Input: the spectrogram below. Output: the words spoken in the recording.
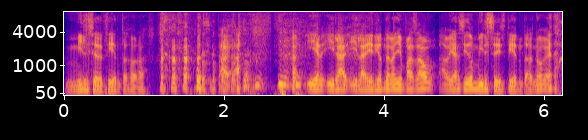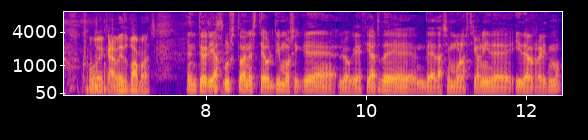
1700 horas. y, y, la, y, la, edición del año pasado había sido 1600, ¿no? Que, como que cada vez va más. En teoría, justo en este último, sí que lo que decías de, de la simulación y, de, y, del ritmo,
